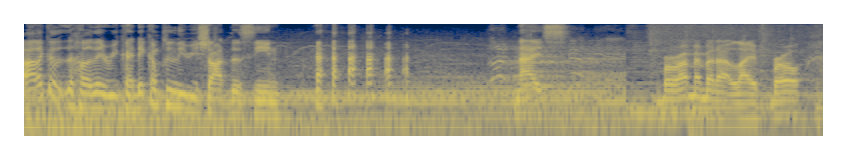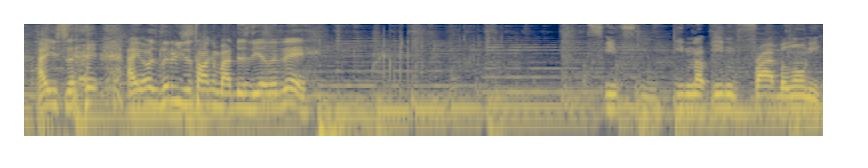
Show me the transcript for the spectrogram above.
I like how they re they completely reshot this scene. nice. Bro, I remember that life, bro. I used to I was literally just talking about this the other day. Eat, eating up eating fried bologna.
